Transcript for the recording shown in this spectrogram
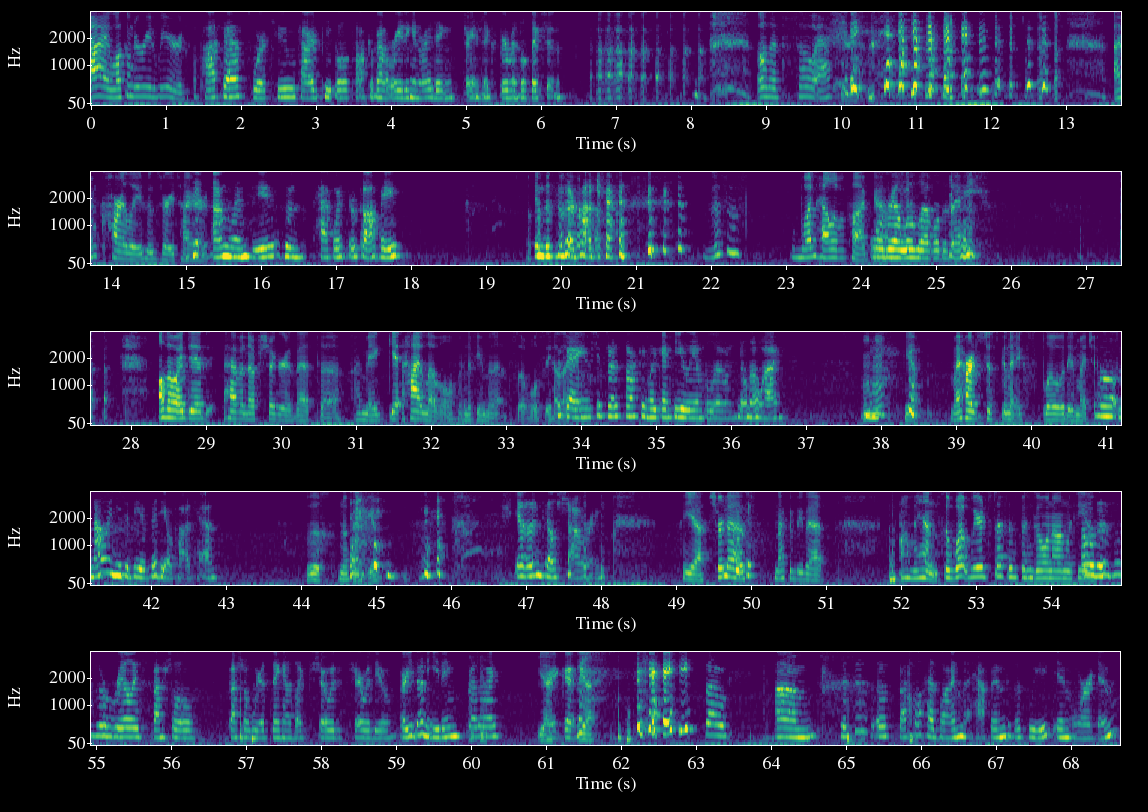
Hi, welcome to Read Weird. a podcast where two tired people talk about reading and writing strange and experimental fiction. oh, that's so accurate. I'm Carly, who's very tired. I'm Lindsay, who's halfway through coffee, and this is our podcast. This is one hell of a podcast. We're real low level today. Although I did have enough sugar that uh, I may get high level in a few minutes, so we'll see how Okay, that if goes. she starts talking like a helium balloon, you'll know why. Mm-hmm. Yep. My heart's just gonna explode in my chest. Well, now we need to be a video podcast. Ugh, no thank you. yeah, that entails showering. yeah, sure does. Not gonna do that. Oh man, so what weird stuff has been going on with you? Oh, this is a really special, special weird thing I'd like to show with, share with you. Are you done eating, by the way? yes. very good. Yes. okay, so um, this is a special headline that happened this week in Oregon.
